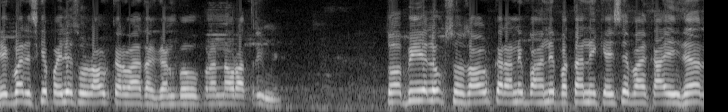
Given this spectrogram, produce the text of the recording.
एक बार इसके पहले सॉर्ट आउट करवाया था गण अपना नवरात्रि में। तो अभी ये लोग सॉर्ट आउट कराने के बहाने पता नहीं कैसे भाई का इधर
